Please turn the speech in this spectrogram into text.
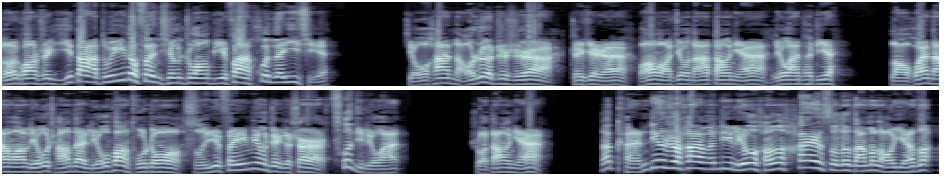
何况是一大堆的愤青装逼犯混在一起，酒酣脑热之时，这些人往往就拿当年刘安他爹老淮南王刘长在流放途中死于非命这个事儿刺激刘安，说当年。那肯定是汉文帝刘恒害死了咱们老爷子，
